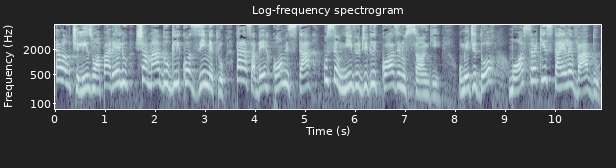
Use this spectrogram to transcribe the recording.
ela utiliza um aparelho chamado glicosímetro para saber como está o seu nível de glicose no sangue. O medidor mostra que está elevado.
